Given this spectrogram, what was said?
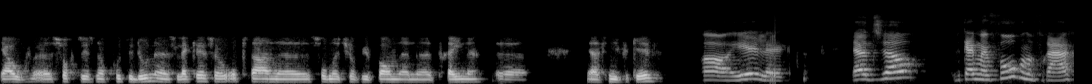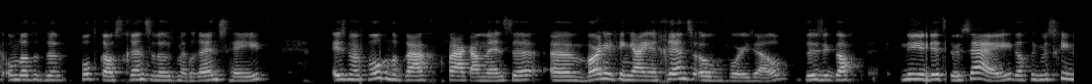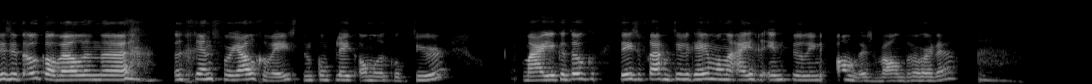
ja, ook s ochtends is nog goed te doen. En is lekker zo opstaan, uh, zonnetje op je pan en uh, trainen. ja, is niet verkeerd. Oh, heerlijk. Ja, het is wel... Kijk, mijn volgende vraag, omdat het de podcast Grenzeloos met Rens heet, is mijn volgende vraag vaak aan mensen: wanneer ging jij een grens over voor jezelf? Dus ik dacht, nu je dit zo zei, dacht ik misschien is het ook al wel een, een grens voor jou geweest, een compleet andere cultuur. Maar je kunt ook deze vraag natuurlijk helemaal naar eigen invulling anders beantwoorden.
